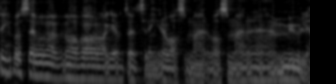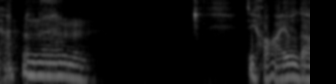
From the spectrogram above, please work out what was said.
tenker på å se hva, hva, hva laget eventuelt trenger, og hva som er, hva som er uh, mulig her. Men uh, de har jo da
